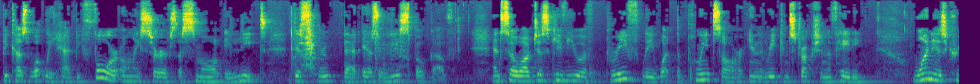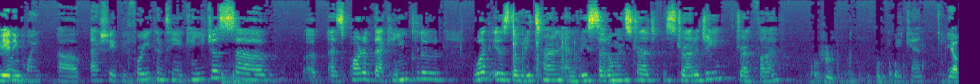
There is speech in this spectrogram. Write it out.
because what we had before only serves a small elite, this group that Ezili spoke of. And so I'll just give you briefly what the points are in the reconstruction of Haiti. One is creating. One point, uh, actually, before you continue, can you just, uh, uh, as part of that, can you include what is the return and resettlement strat- strategy, Draft 5? Mm-hmm. You can, Yep.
